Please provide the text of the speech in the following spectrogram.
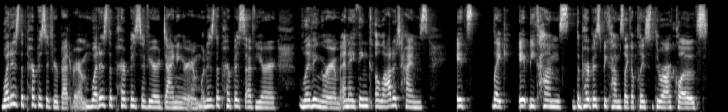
what is the purpose of your bedroom? What is the purpose of your dining room? What is the purpose of your living room? And I think a lot of times it's like it becomes the purpose becomes like a place to throw our clothes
